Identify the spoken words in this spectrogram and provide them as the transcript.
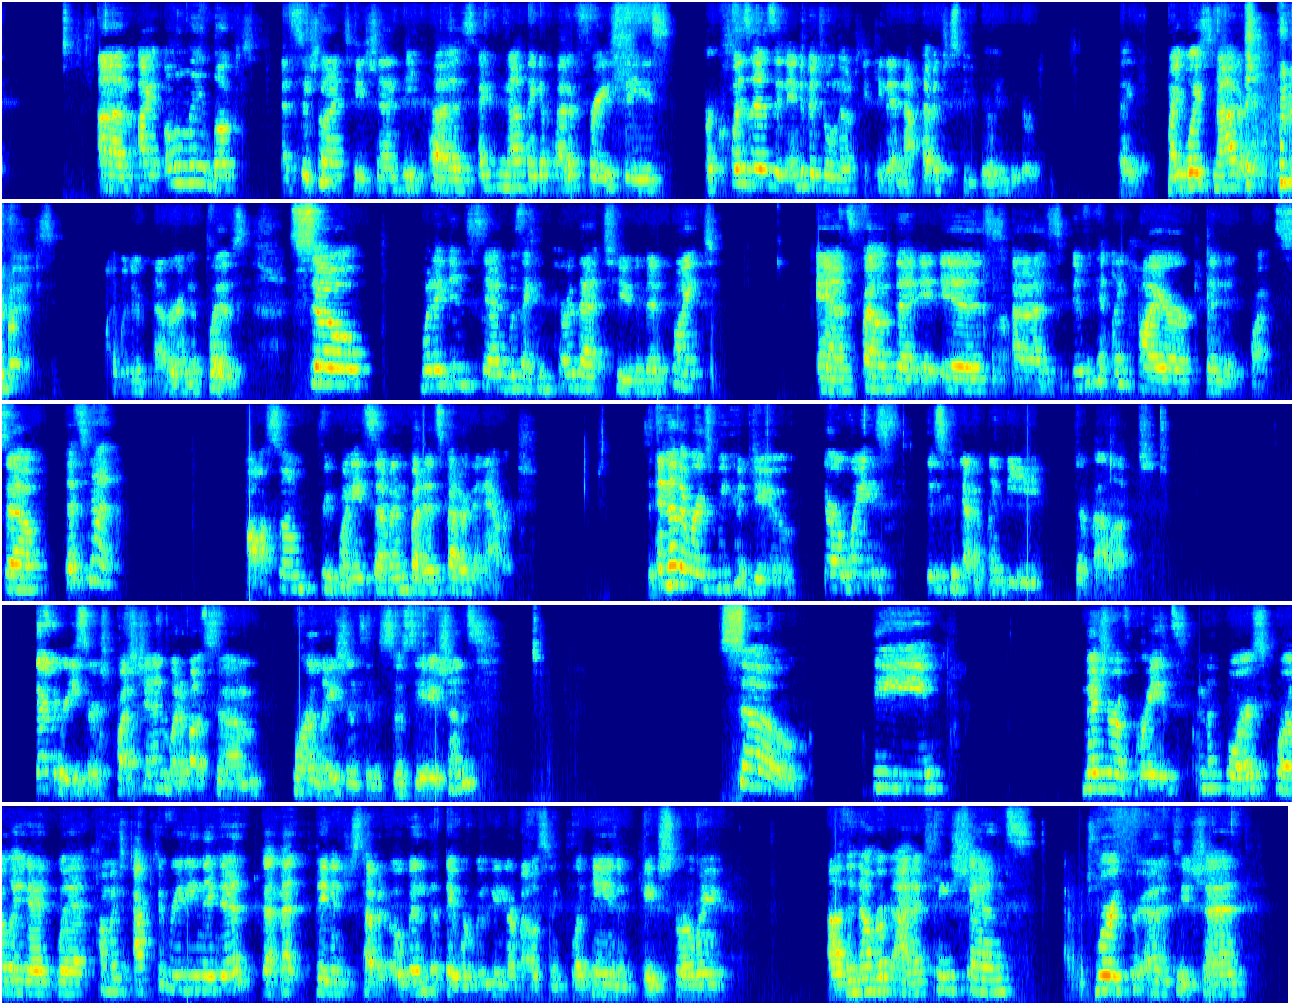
Um, I only looked at social annotation because I could not think of how to phrase these for quizzes and individual note taking and not have it just be really weird. Like my voice matters in a quiz. Why would it matter in a quiz? So what I did instead was I compared that to the midpoint and found that it is uh, significantly higher than midpoint. So that's not awesome, three point eight seven, but it's better than average. In other words, we could do, there are ways this could definitely be developed. Third research question, what about some correlations and associations? So, the measure of grades in the course correlated with how much active reading they did. That meant they didn't just have it open, that they were moving their mouse and clicking and page scrolling. Uh, the number of annotations, average words per annotation,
